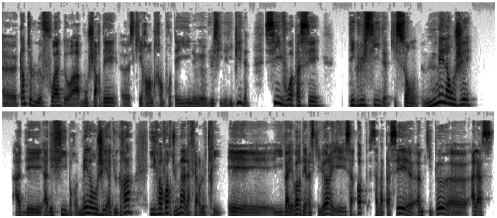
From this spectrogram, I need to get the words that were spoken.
quand le foie doit moucharder euh, ce qui rentre en protéines, glucides et lipides, s'il voit passer des glucides qui sont mélangés à des, à des fibres mélangées à du gras, il va avoir du mal à faire le tri et il va y avoir des resquiveurs et, ça, hop, ça va passer un petit peu euh, à l'as.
